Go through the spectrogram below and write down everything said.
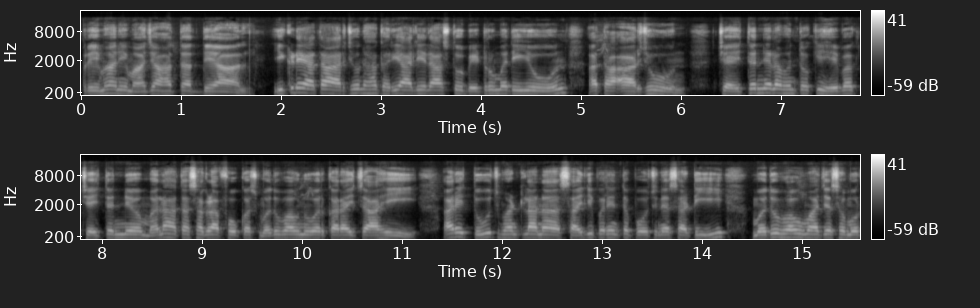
प्रेमाने माझ्या हातात द्याल. इकडे आता अर्जुन हा घरी आलेला असतो बेडरूममध्ये येऊन. आता अर्जुन चैतन्यला म्हणतो की हे बघ चैतन्य मला आता सगळा फोकस मधुभाऊंवर करायचा आहे. अरे तूच म्हटला ना सायलीपर्यंत पोहोचण्यासाठी मधुभाऊ माझ्यासमोर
